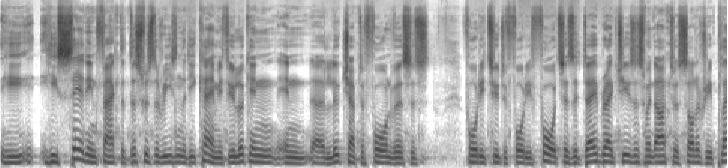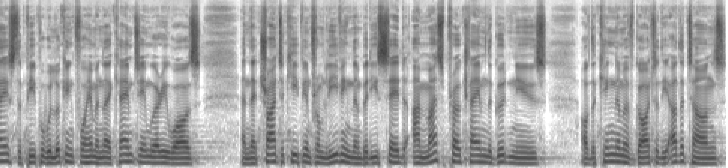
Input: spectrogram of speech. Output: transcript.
he, he said, in fact, that this was the reason that he came. If you look in, in uh, Luke chapter 4 and verses 42 to 44, it says, At daybreak, Jesus went out to a solitary place. The people were looking for him, and they came to him where he was, and they tried to keep him from leaving them. But he said, I must proclaim the good news of the kingdom of God to the other towns,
